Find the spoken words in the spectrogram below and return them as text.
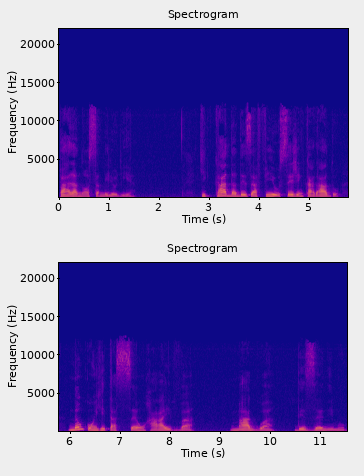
para a nossa melhoria. Que cada desafio seja encarado não com irritação, raiva, mágoa, desânimo,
